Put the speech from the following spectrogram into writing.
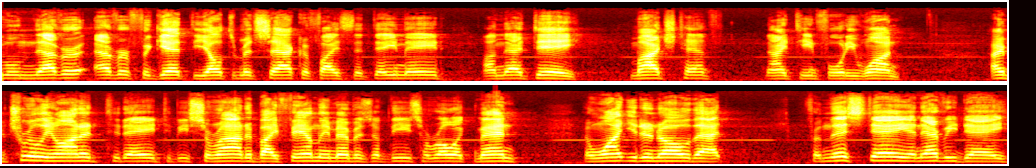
will never, ever forget the ultimate sacrifice that they made on that day, March 10th, 1941. I'm truly honored today to be surrounded by family members of these heroic men and want you to know that from this day and every day,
